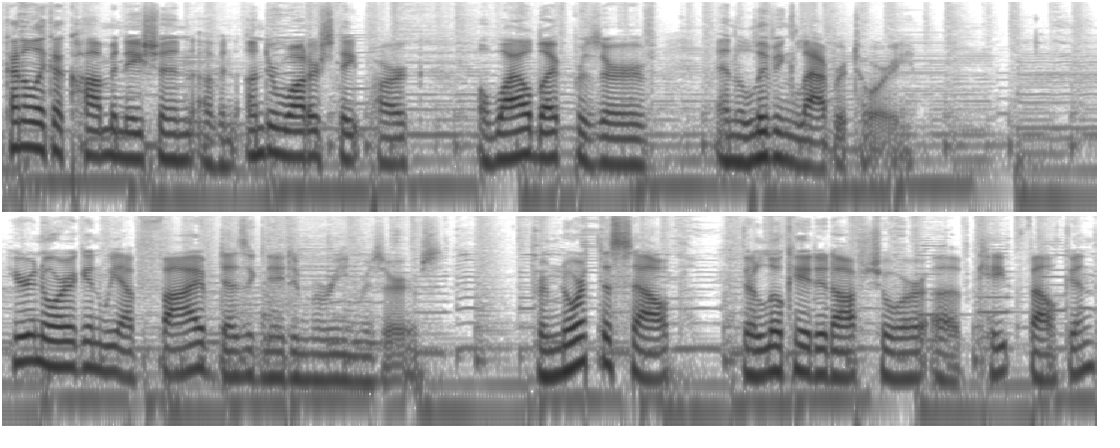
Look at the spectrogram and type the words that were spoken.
kind of like a combination of an underwater state park, a wildlife preserve, and a living laboratory. Here in Oregon, we have five designated marine reserves. From north to south, they're located offshore of Cape Falcon,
